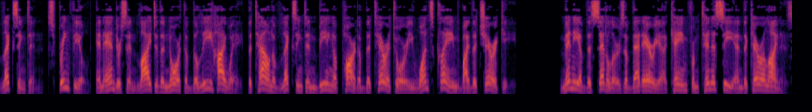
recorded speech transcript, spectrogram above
Lexington, Springfield, and Anderson lie to the north of the Lee Highway, the town of Lexington being a part of the territory once claimed by the Cherokee. Many of the settlers of that area came from Tennessee and the Carolinas.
